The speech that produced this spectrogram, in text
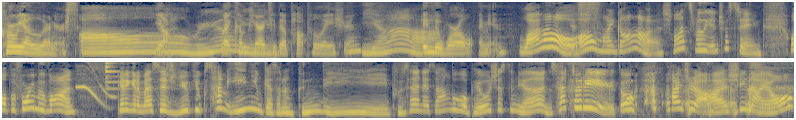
Korean learners. 아, Yeah. really? Like compared to the population yeah in the world, I mean. Wow. Yes. Oh my gosh. Well, that's really interesting. Well, before we move on, getting a message 6632님께서는 근데 부산에서 한국어 배우셨으면 사투리 또 할 줄 아시나요?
